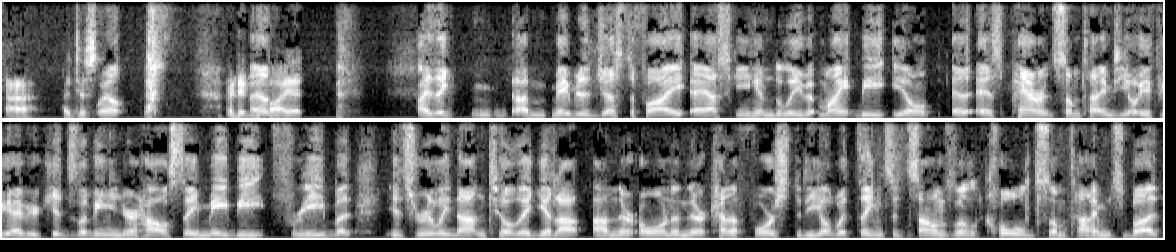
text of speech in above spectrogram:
uh, I just, Well, I didn't um, buy it. I think um, maybe to justify asking him to leave, it might be, you know, as parents, sometimes, you know, if you have your kids living in your house, they may be free, but it's really not until they get out on their own and they're kind of forced to deal with things. It sounds a little cold sometimes, but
